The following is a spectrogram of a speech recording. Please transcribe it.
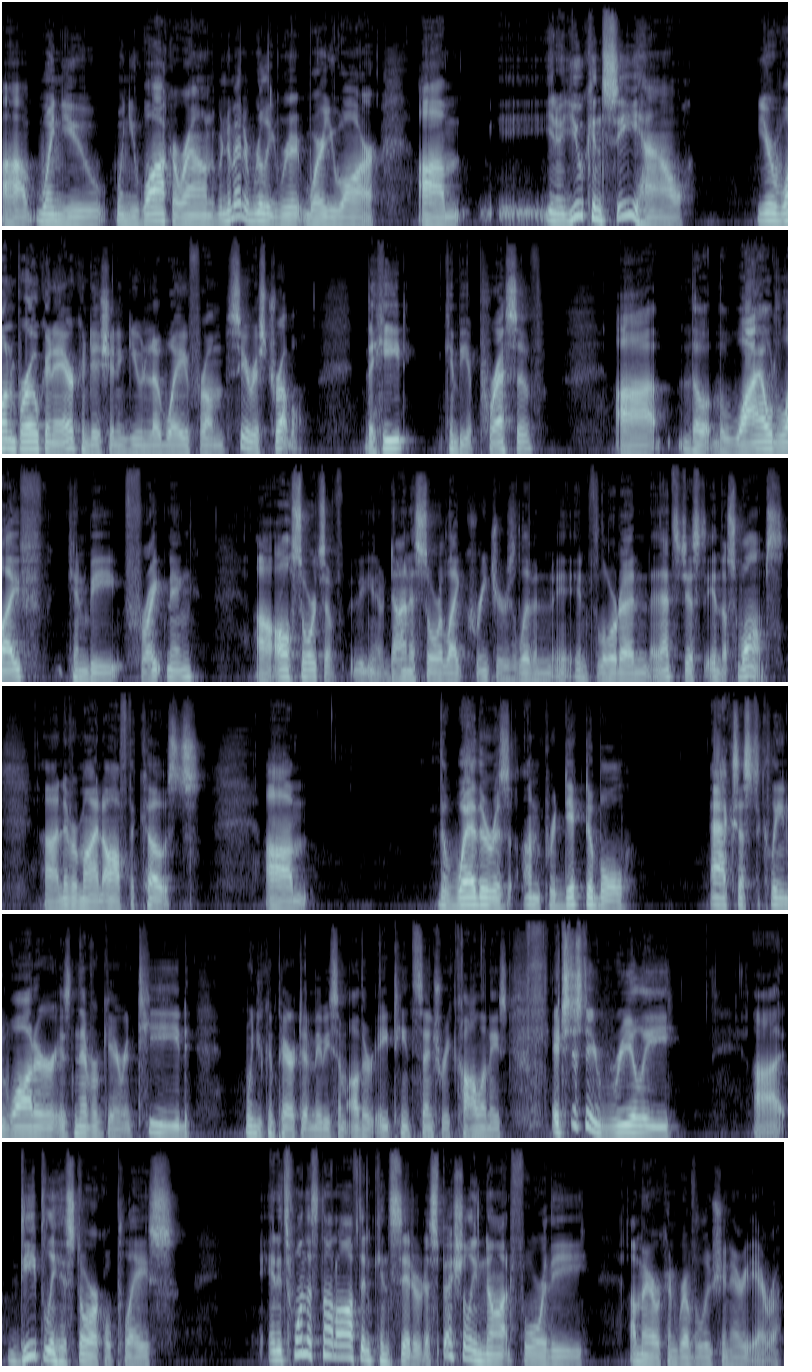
uh, when you when you walk around, no matter really where you are, um, you know you can see how you're one broken air conditioning unit away from serious trouble. The heat can be oppressive. Uh, the the wildlife can be frightening. Uh, all sorts of you know dinosaur-like creatures live in, in Florida, and that's just in the swamps. Uh, never mind off the coasts. Um, the weather is unpredictable. Access to clean water is never guaranteed when you compare it to maybe some other 18th century colonies. It's just a really uh, deeply historical place, and it's one that's not often considered, especially not for the American Revolutionary era.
